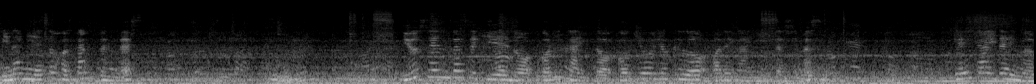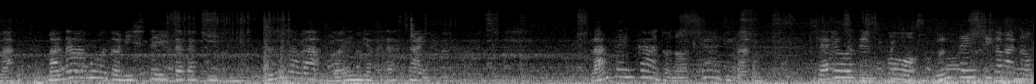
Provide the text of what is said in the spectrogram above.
南へ徒歩3分です。優先座席へのご理解とご協力をお願いいたします。携帯電話はマナーモードにしていただき通話はご遠慮ください。ランデンカードのチャージは車両前方運転士側の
